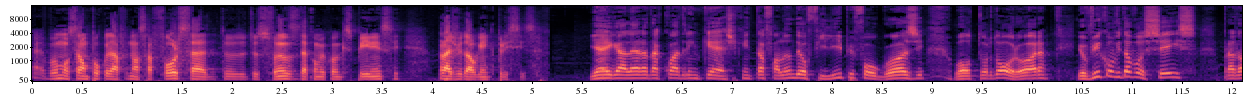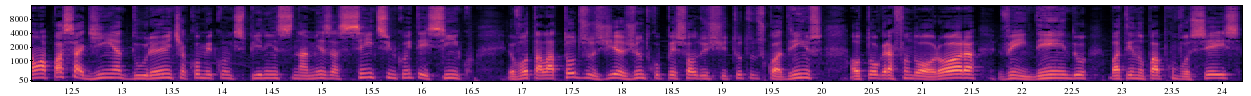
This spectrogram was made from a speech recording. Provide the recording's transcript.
É, vou mostrar um pouco da nossa força do, dos fãs da Comic Con Experience para ajudar alguém que precisa. E aí, galera da Quadrincast, quem tá falando é o Felipe Folgose, o autor do Aurora. Eu vim convidar vocês para dar uma passadinha durante a Comic Con Experience na mesa 155. Eu vou estar tá lá todos os dias junto com o pessoal do Instituto dos Quadrinhos, autografando a Aurora, vendendo, batendo papo com vocês.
